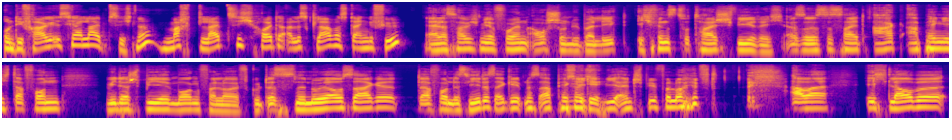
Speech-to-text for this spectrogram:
und die Frage ist ja Leipzig, ne? Macht Leipzig heute alles klar? Was ist dein Gefühl? Ja, das habe ich mir vorhin auch schon überlegt. Ich finde es total schwierig. Also es ist halt arg abhängig davon, wie das Spiel morgen verläuft. Gut, das ist eine Nullaussage. Davon ist jedes Ergebnis abhängig, okay. wie ein Spiel verläuft. Aber ich glaube,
